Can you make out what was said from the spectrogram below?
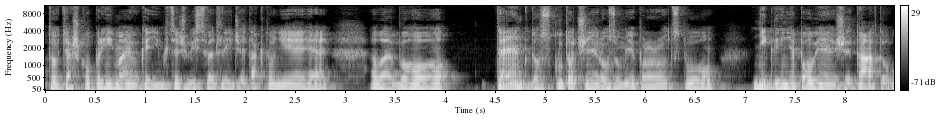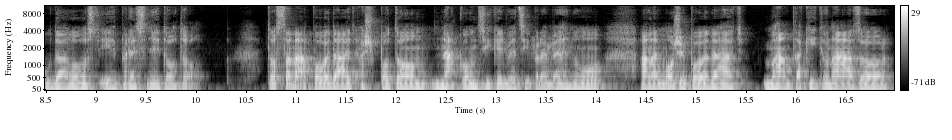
to ťažko príjmajú, keď im chceš vysvetliť, že takto nie je, lebo ten, kto skutočne rozumie proroctvu, nikdy nepovie, že táto udalosť je presne toto. To sa dá povedať až potom na konci, keď veci prebehnú, ale môže povedať, mám takýto názor,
